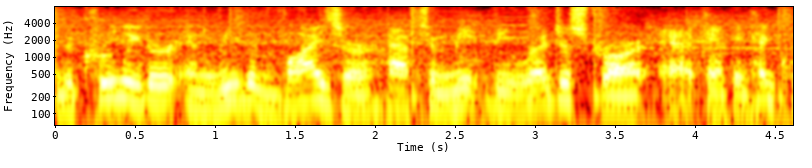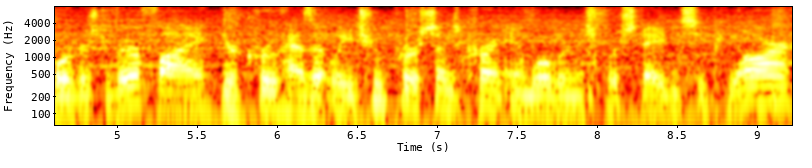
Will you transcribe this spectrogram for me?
The crew leader and lead advisor have to meet the registrar at camping headquarters to verify your crew has at least two persons current in wilderness first aid and CPR,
